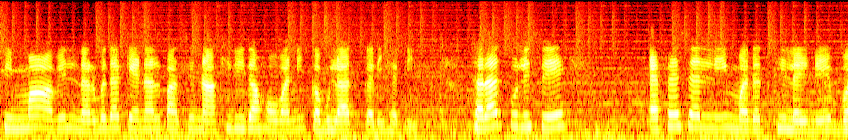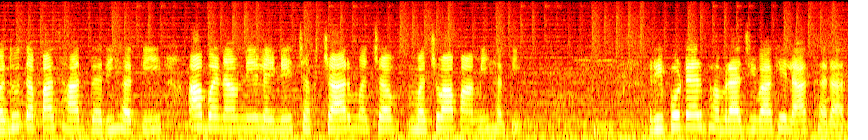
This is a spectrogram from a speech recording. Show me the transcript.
સીમમાં આવેલ નર્મદા કેનાલ પાસે નાખી દીધા હોવાની કબૂલાત કરી હતી. થરાદ પોલીસે એફએસએલની મદદથી લઈને વધુ તપાસ હાથ ધરી હતી. આ બનાવને લઈને ચકચાર મચવા પામી હતી. રિપોર્ટર ભમરાજી વાઘેલા, થરાદ.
